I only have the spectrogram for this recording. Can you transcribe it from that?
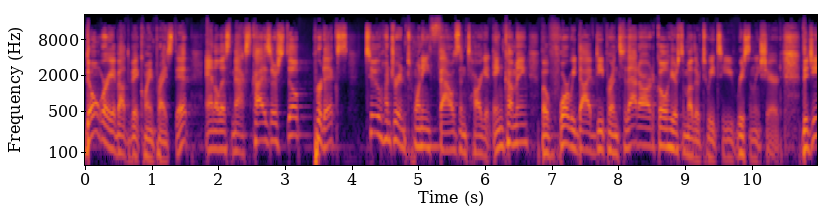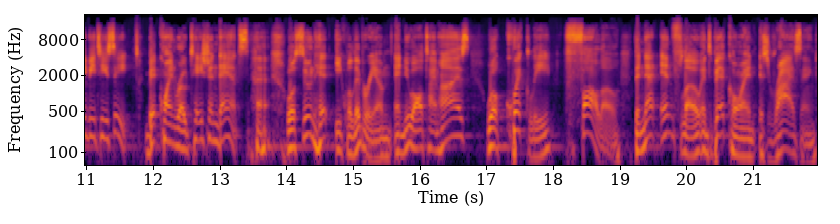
Don't worry about the Bitcoin price dip. Analyst Max Keiser still predicts 220,000 target incoming. But before we dive deeper into that article, here's some other tweets he recently shared. The GBTC, Bitcoin rotation dance, will soon hit equilibrium and new all time highs will quickly follow. The net inflow into Bitcoin is rising.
